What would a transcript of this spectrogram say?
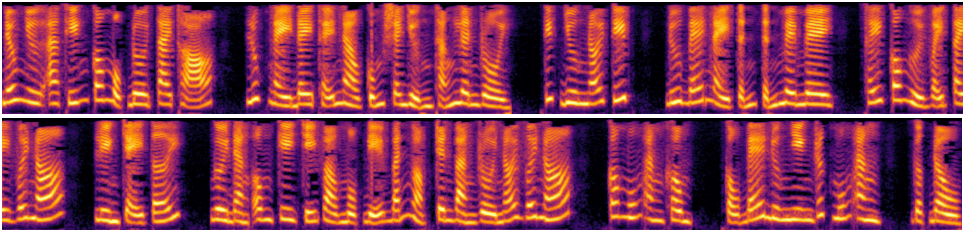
nếu như A Thiến có một đôi tai thỏ, lúc này đây thể nào cũng sẽ dựng thẳng lên rồi, Tiết Dương nói tiếp, đứa bé này tỉnh tỉnh mê mê, thấy có người vẫy tay với nó, liền chạy tới, người đàn ông kia chỉ vào một đĩa bánh ngọt trên bàn rồi nói với nó, có muốn ăn không, cậu bé đương nhiên rất muốn ăn, gật đầu,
